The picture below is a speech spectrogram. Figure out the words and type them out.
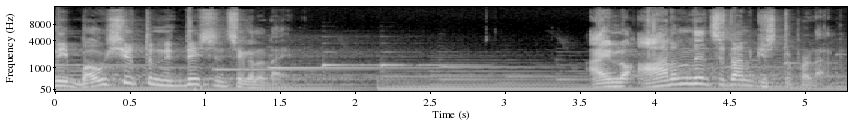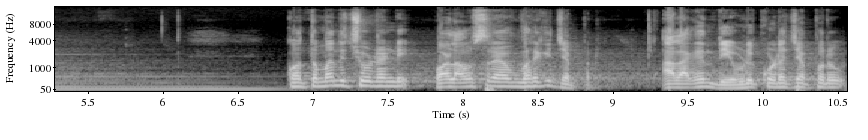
నీ భవిష్యత్తు నిర్దేశించగలడు ఆయన. ఆయనలో ఆనందించడానికి ఇష్టపడాలి. కొంతమంది చూడండి వాళ్ళ అవసరం ఎవ్వరికి చెప్పరు. అలాగని దేవుడికి కూడా చెప్పరు.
